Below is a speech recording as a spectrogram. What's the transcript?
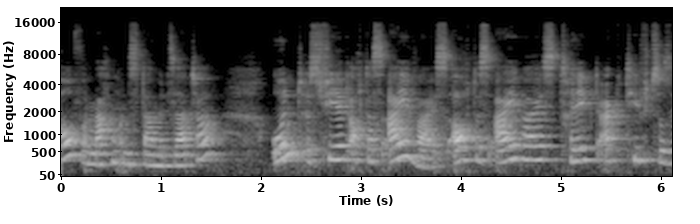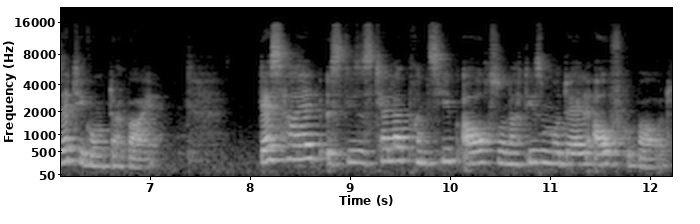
auf und machen uns damit satter. Und es fehlt auch das Eiweiß. Auch das Eiweiß trägt aktiv zur Sättigung dabei. Deshalb ist dieses Tellerprinzip auch so nach diesem Modell aufgebaut.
